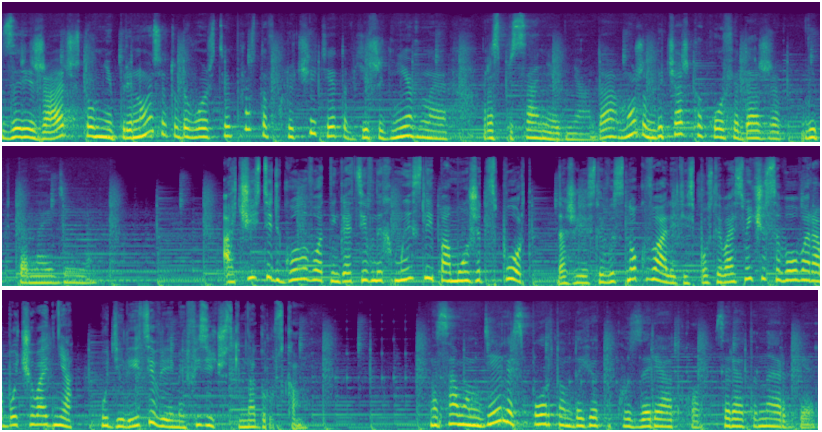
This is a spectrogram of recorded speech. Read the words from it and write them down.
заряжает, что мне приносит удовольствие, и просто включить это в ежедневное расписание дня, да, может быть чашка кофе даже выпитая наедине. Очистить голову от негативных мыслей поможет спорт. Даже если вы с ног валитесь после 8-часового рабочего дня, уделите время физическим нагрузкам. На самом деле спорт, он дает такую зарядку, заряд энергии.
